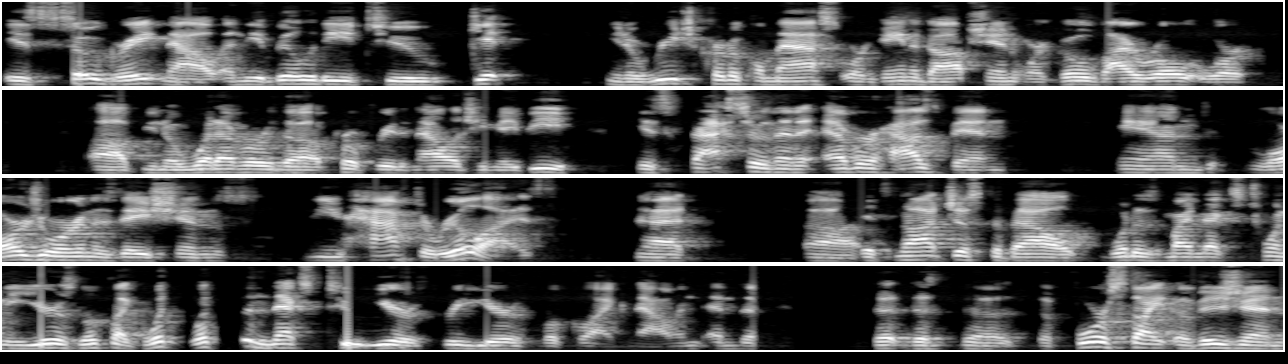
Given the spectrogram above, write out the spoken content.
is so great now, and the ability to get you know reach critical mass or gain adoption or go viral or uh, you know whatever the appropriate analogy may be is faster than it ever has been. And large organizations, you have to realize that uh, it's not just about what does my next 20 years look like. What, what's the next two years, three years look like now? And, and the, the, the, the, foresight of vision,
